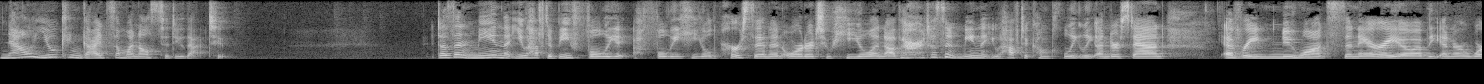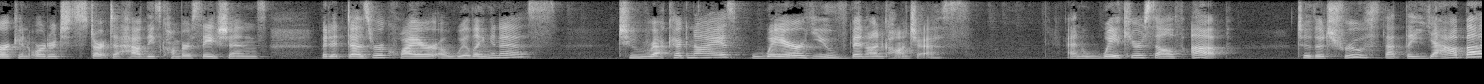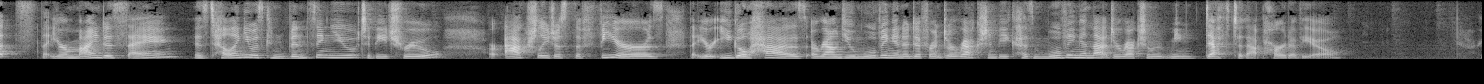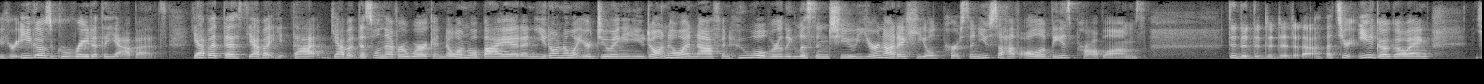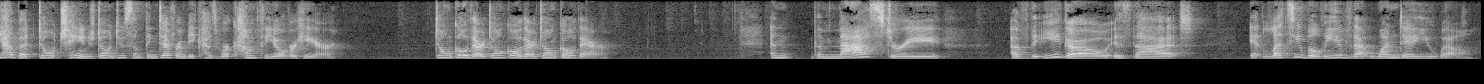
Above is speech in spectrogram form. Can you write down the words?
now you can guide someone else to do that too. Doesn't mean that you have to be fully a fully healed person in order to heal another. It doesn't mean that you have to completely understand every nuanced scenario of the inner work in order to start to have these conversations, but it does require a willingness to recognize where you've been unconscious and wake yourself up to the truth that the yeah buts that your mind is saying is telling you, is convincing you to be true, are actually just the fears that your ego has around you moving in a different direction because moving in that direction would mean death to that part of you. Your ego's great at the yeah buts. Yeah, but this, yeah, but that, yeah, but this will never work and no one will buy it and you don't know what you're doing and you don't know enough and who will really listen to you. You're not a healed person. You still have all of these problems. That's your ego going, yeah, but don't change, don't do something different because we're comfy over here. Don't go there, don't go there, don't go there. And the mastery of the ego is that it lets you believe that one day you will.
